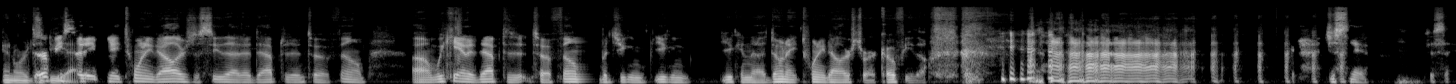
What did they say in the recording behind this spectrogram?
in order to do that. said he paid twenty dollars to see that adapted into a film. Um, we can't adapt it to a film, but you can you can you can uh, donate twenty dollars to our Ko-fi though. Just saying, just saying.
